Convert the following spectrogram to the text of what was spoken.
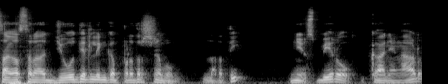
സഹസ്ര ജ്യോതിർലിംഗ പ്രദർശനവും നടത്തി. News bureau Kanhangad.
